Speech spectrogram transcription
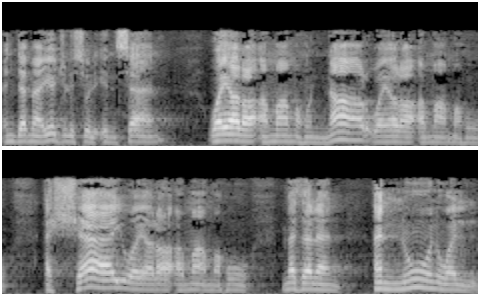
عندما يجلس الإنسان ويرى أمامه النار ويرى أمامه الشاي ويرى أمامه مثلا النون وال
